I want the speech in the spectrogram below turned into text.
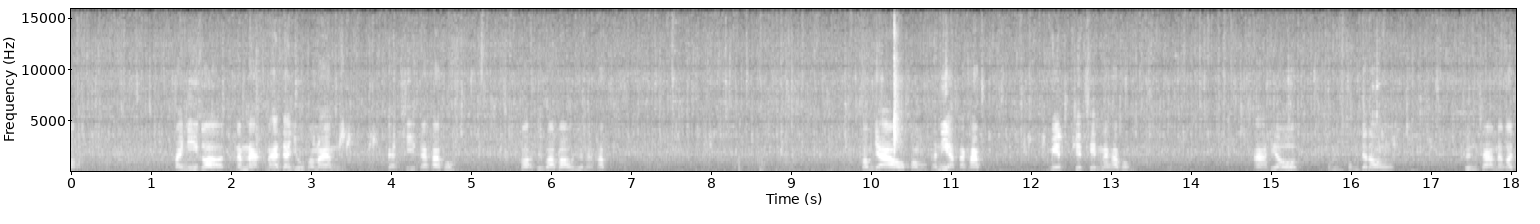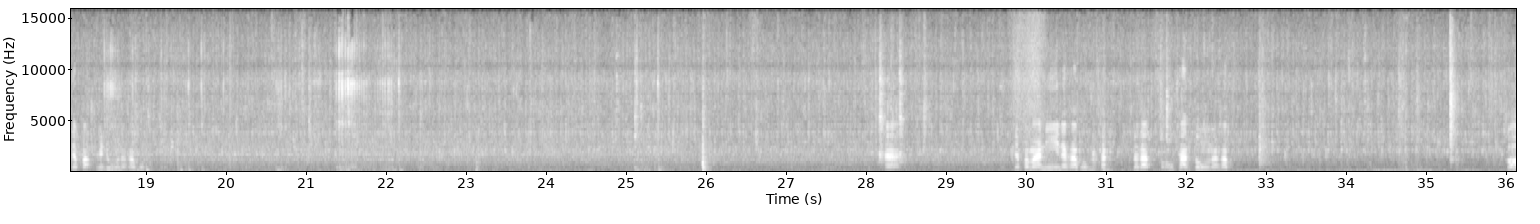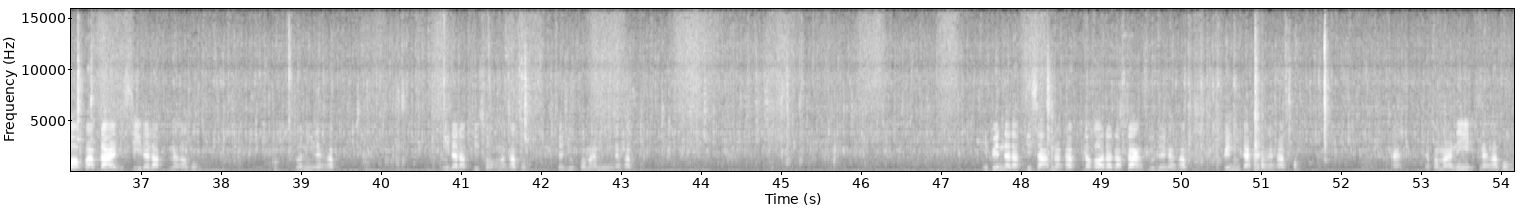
ไฟนี้ก็น้ำหนักน่าจะอยู่ประมาณ8ขีดนะครับ ผม ก็ถือว่าเบาอยู่นะครับ ความยาวของพเนียดนะครับ เมตรเจ็ดเซนนะครับผม อ่าเดี๋ยวผมผมจะลองขึ้นชานแล้วก็จะปรับให้ดูนะครับผมอ่าจะประมาณนี้นะครับผมระดับของชานตรงนะครับ ก็ปรับได้สี่ระดับนะครับผม ตัวนี้นะครับมีระดับที่สองนะครับผมจะอยู่ประมาณนี้นะครับนี่เป็นระดับที่สามนะครับ แล้วก็ระดับล่างสุดเลยนะครับ เป็นกระหังนะครับอะจะประมาณนี้นะครับผม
